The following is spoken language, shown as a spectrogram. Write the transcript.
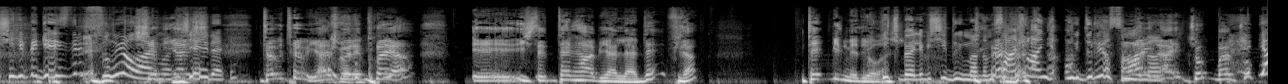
şehirde gezdirip sunuyorlar mı Şey, yani- şehre? Tabii tabii yani böyle baya e, işte tenha bir yerlerde filan. Tek bilme diyorlar. Hiç böyle bir şey duymadım. Sen şu an uyduruyorsun hayır bunu. hayır çok ben çok Ya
